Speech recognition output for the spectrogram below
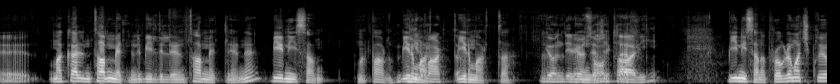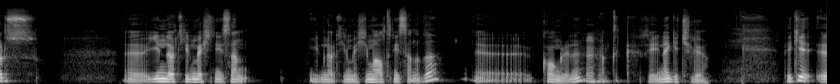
Ee, makalenin tam metnini, bildirilerin tam metnlerini 1 Nisan, pardon 1, 1 Mart, Mart'ta, 1 Mart'ta gönderim son tarihi. 1 Nisan'a program açıklıyoruz. 24-25 ee, Nisan 24-25-26 Nisan'da da e, kongrenin artık şeyine geçiliyor. Peki e,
